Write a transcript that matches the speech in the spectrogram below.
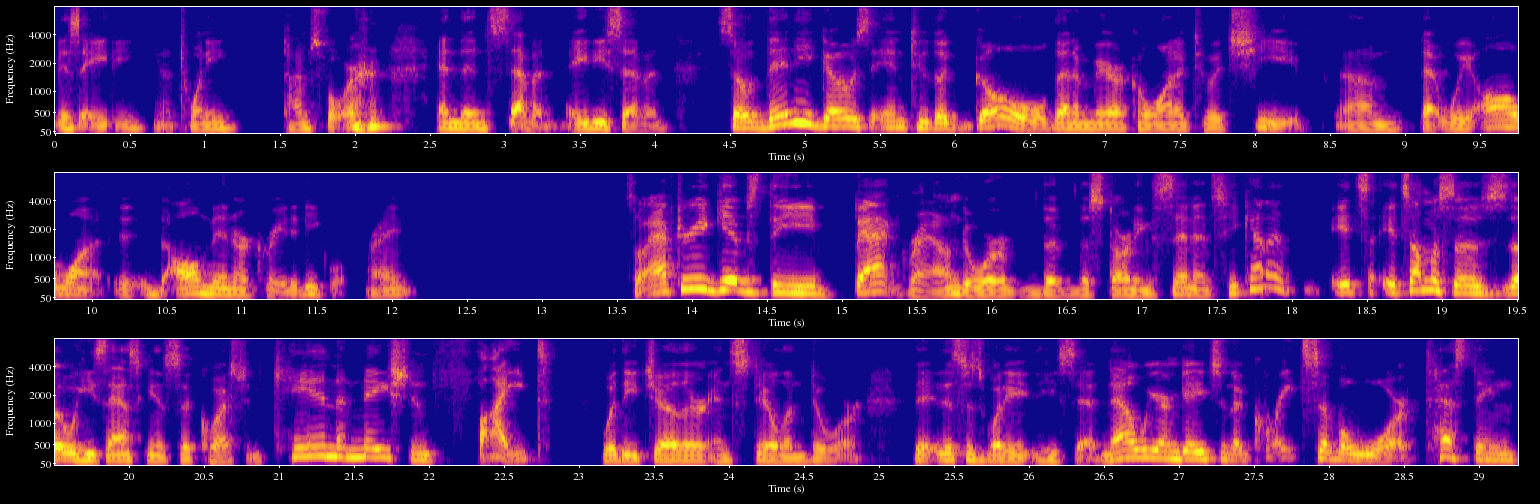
is 80, you know, 20 times four, and then seven, 87. So then he goes into the goal that America wanted to achieve, um, that we all want, all men are created equal, right? So after he gives the background or the the starting sentence, he kind of it's it's almost as though he's asking us a question: Can a nation fight with each other and still endure? This is what he, he said. Now we are engaged in a great civil war, testing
